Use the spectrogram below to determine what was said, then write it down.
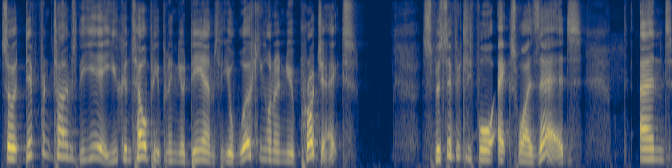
So at different times of the year, you can tell people in your DMs that you're working on a new project specifically for XYZ. And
